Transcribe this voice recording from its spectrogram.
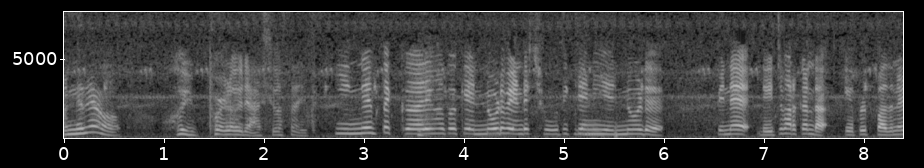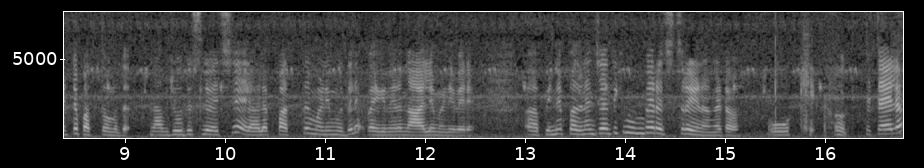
അങ്ങനെയാണോ ഇപ്പോഴൊരു ആശ്വാസമായിട്ട് ഇങ്ങനത്തെ കാര്യങ്ങൾക്കൊക്കെ എന്നോട് വേണ്ട ചോദിക്കാൻ നീ എന്നോട്. പിന്നെ ഡേറ്റ് മറക്കണ്ട. ഏപ്രിൽ പതിനെട്ട് പത്തൊമ്പത്. നവജ്യോതിസിൽ വെച്ച് രാവിലെ പത്ത് മണി മുതൽ വൈകുന്നേരം നാല് മണി വരെ. പിന്നെ പതിനഞ്ചാം തീയതിക്ക് മുമ്പേ രജിസ്റ്റർ ചെയ്യണം കേട്ടോ. ഓക്കെ സെറ്റായാലോ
